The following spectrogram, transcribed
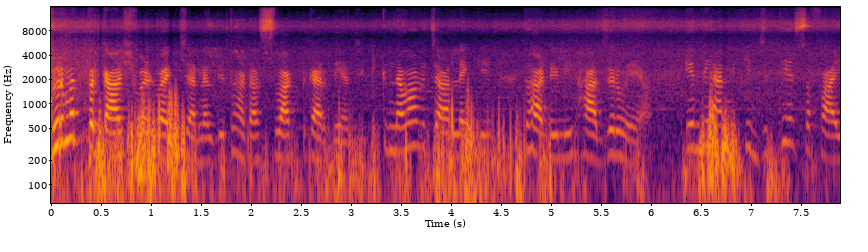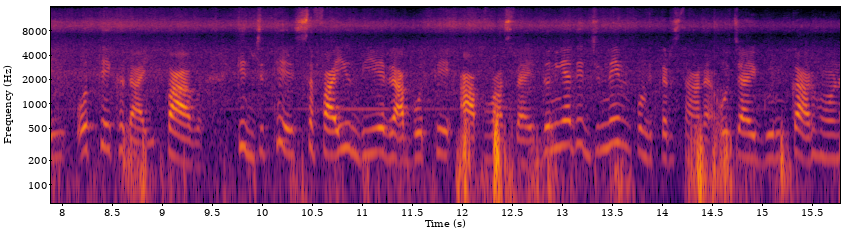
ਗੁਰਮਤ ਪ੍ਰਕਾਸ਼ ਵਰਲਡਵਾਈਡ ਚੈਨਲ ਤੇ ਤੁਹਾਡਾ ਸਵਾਗਤ ਕਰਦੇ ਹਾਂ ਜੀ। ਇੱਕ ਨਵਾਂ ਵਿਚਾਰ ਲੈ ਕੇ ਤੁਹਾਡੇ ਲਈ ਹਾਜ਼ਰ ਹੋਏ ਹਾਂ। ਕਹਿੰਦੇ ਹਨ ਕਿ ਜਿੱਥੇ ਸਫ਼ਾਈ, ਉੱਥੇ ਖੁਦਾਈ, ਭਾਵ ਕਿ ਜਿੱਥੇ ਸਫ਼ਾਈ ਹੁੰਦੀ ਹੈ ਰੱਬ ਉੱਥੇ ਆਪ ਵਸਦਾ ਹੈ ਦੁਨੀਆ ਦੇ ਜਿੰਨੇ ਵੀ ਪਵਿੱਤਰ ਸਥਾਨ ਹੈ ਉਹ ਚਾਹੇ ਗੁਰੂ ਘਰ ਹੋਣ,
